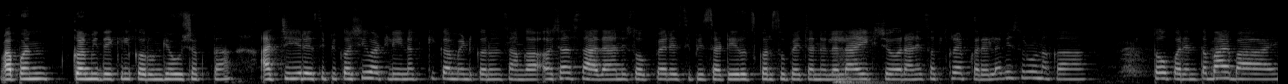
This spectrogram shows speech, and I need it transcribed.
आपण कमी देखील करून घेऊ शकता. आजची ही रेसिपी कशी वाटली नक्की कमेंट करून सांगा. अशा साध्या आणि सोप्या रेसिपीसाठी रुचकर सुप्या चॅनलला लाईक शेअर आणि सबस्क्राईब करायला विसरू नका. तोपर्यंत बाय बाय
